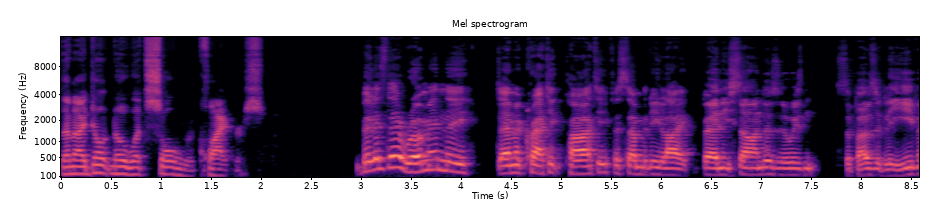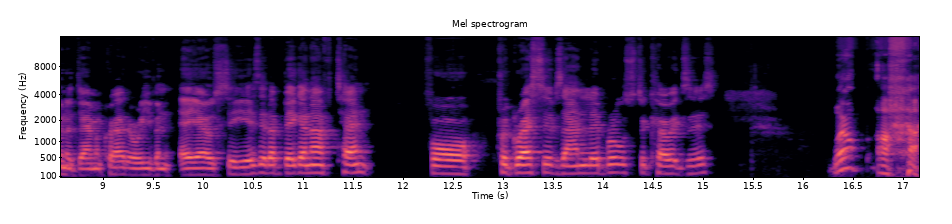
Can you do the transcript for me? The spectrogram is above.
then I don't know what soul requires. But is there room in the Democratic Party for somebody like Bernie Sanders, who isn't supposedly even a Democrat or even AOC? Is it a big enough tent for progressives and liberals to coexist? Well, uh,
